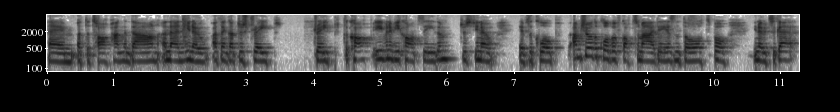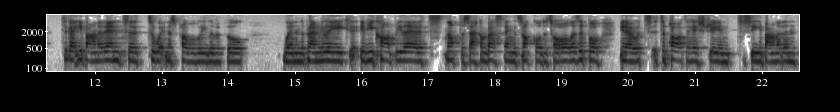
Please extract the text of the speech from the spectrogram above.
um, at the top hanging down, and then you know I think I'd just drape drape the Kop, even if you can't see them. Just you know, if the club, I'm sure the club have got some ideas and thoughts, but you know, to get to get your banner in to to witness probably Liverpool win in the Premier League. If you can't be there, it's not the second best thing. It's not good at all, is it? But you know, it's it's a part of history, and to see you banner and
